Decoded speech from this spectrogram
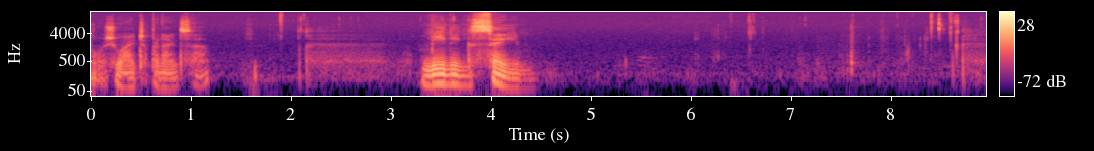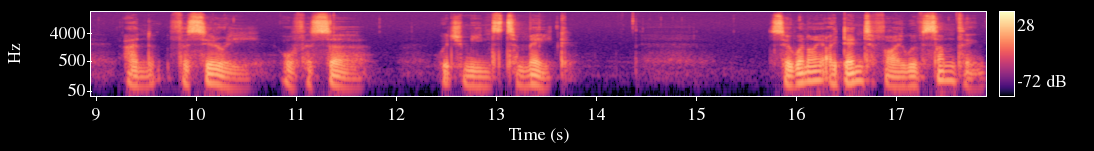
not sure how to pronounce that. meaning same. And facere or facer, which means to make. So when I identify with something,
